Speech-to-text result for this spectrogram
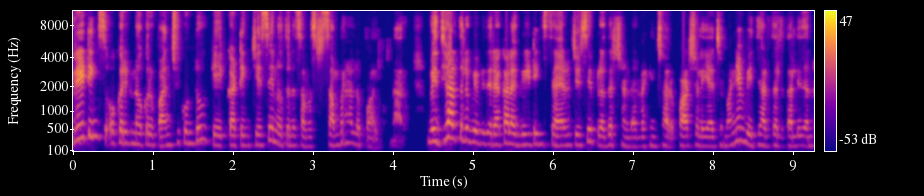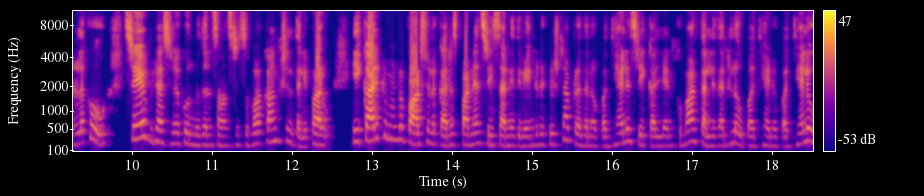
గ్రీటింగ్స్ ఒకరినొకరు పంచుకుంటూ కేక్ కటింగ్ చేసి నూతన సంవత్సర సంబరాల్లో పాల్గొన్నారు. విద్యార్థులు వివిధ రకాల గ్రీటింగ్స్ తయారు చేసి ప్రదర్శన నిర్వహించారు. పాఠశాల యాజమాన్యం విద్యార్థుల తల్లిదండ్రులకు శ్రేయోభిలాషులకు నూతన సంవత్సర శుభాకాంక్షలు తెలిపారు. ఈ కార్యక్రమంలో పాఠశాల కరెస్పాండెంట్ శ్రీ సన్నిధి వెంకటకృష్ణ ప్రధాన ఉపాధ్యాయులు శ్రీ కళ్యాణ్ కుమార్ తల్లిదండ్రులు ఉపాధ్యాయులు ఉపాధ్యాయులు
